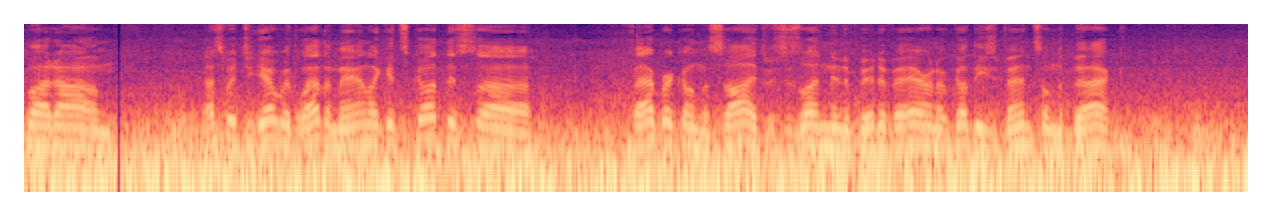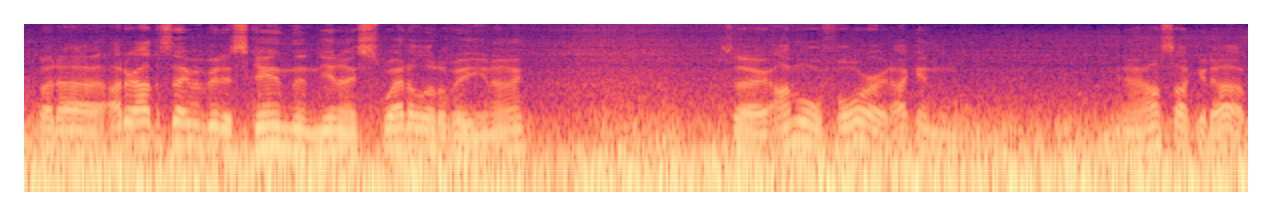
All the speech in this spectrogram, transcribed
but um that's what you get with leather man. Like it's got this uh fabric on the sides which is letting in a bit of air and I've got these vents on the back. But uh I'd rather save a bit of skin than you know sweat a little bit you know? So I'm all for it. I can you know I'll suck it up.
